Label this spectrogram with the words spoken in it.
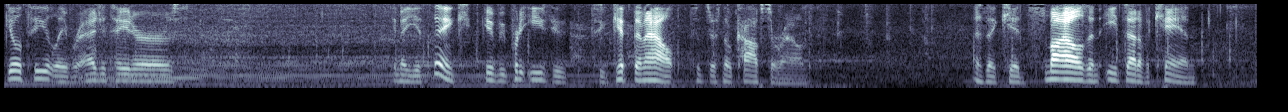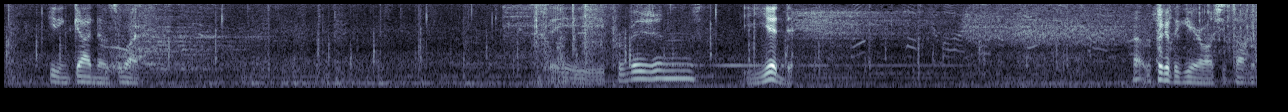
Guilty labor agitators. You know, you think it'd be pretty easy to get them out since there's no cops around. As that kid smiles and eats out of a can, eating God knows what. Say provisions. Yid. Oh, let's look at the gear while she's talking.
